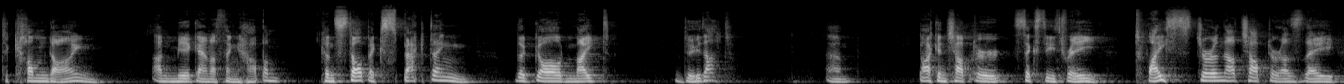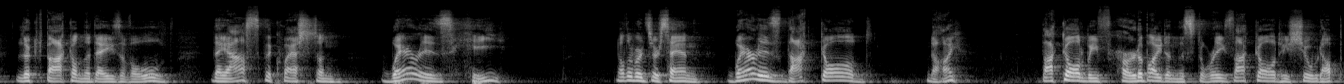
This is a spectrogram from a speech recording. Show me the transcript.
to come down and make anything happen, can stop expecting that God might do that. Um, back in chapter 63, twice during that chapter, as they looked back on the days of old, they asked the question, Where is He? In other words, they're saying, Where is that God now? That God we've heard about in the stories, that God who showed up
